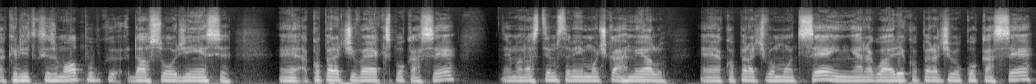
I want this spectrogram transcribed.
acredito que seja o maior público da sua audiência, é, a cooperativa Expo Cassé, né, mas nós temos também em Monte Carmelo é, a cooperativa Sé, em Araguari a cooperativa Cocassé,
